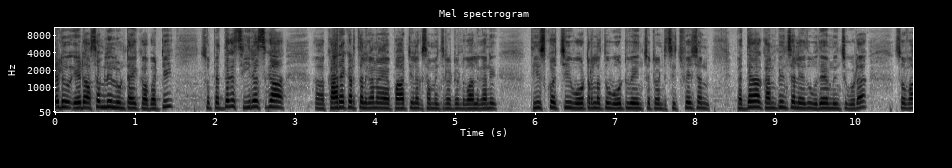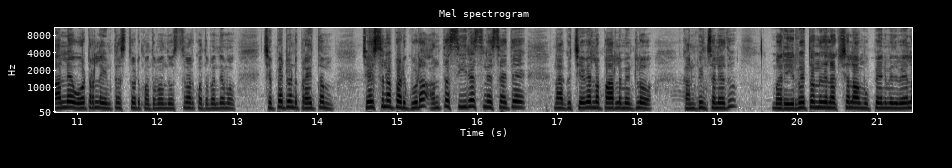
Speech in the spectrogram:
ఏడు ఏడు అసెంబ్లీలు ఉంటాయి కాబట్టి సో పెద్దగా సీరియస్గా కార్యకర్తలు కానీ ఆయా పార్టీలకు సంబంధించినటువంటి వాళ్ళు కానీ తీసుకొచ్చి ఓటర్లతో ఓటు వేయించేటువంటి సిచ్యువేషన్ పెద్దగా కనిపించలేదు ఉదయం నుంచి కూడా. సో వాళ్ళే ఓటర్ల ఇంట్రెస్ట్ తోటి కొంతమంది వస్తున్నారు కొంతమంది ఏమో చెప్పేటువంటి ప్రయత్నం చేస్తున్నప్పటికీ కూడా అంత సీరియస్నెస్ అయితే నాకు చెవెళ్ళ పార్లమెంట్లో కనిపించలేదు. మరి ఇరవై తొమ్మిది లక్షల ముప్పై ఎనిమిది వేల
